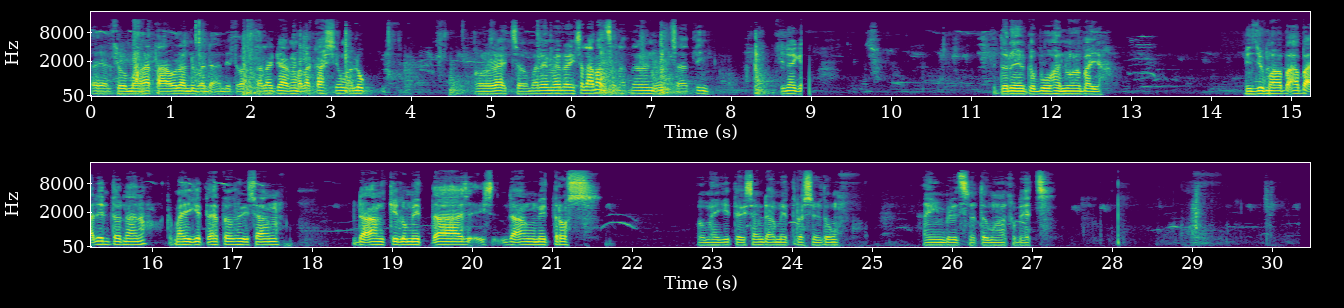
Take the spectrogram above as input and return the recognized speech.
Ayan, so mga tao lang dumadaan dito at talagang malakas yung alog. Alright, so maraming maraming salamat sa lahat na nanonood sa ating ginagawa. Ito na yung kabuhan mga bayo. Medyo mahaba-haba din to na no. Mahigit na to isang daang kilometer, daang metros. O mahigit isang daang metros yung itong hanging bridge na to mga kabets.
